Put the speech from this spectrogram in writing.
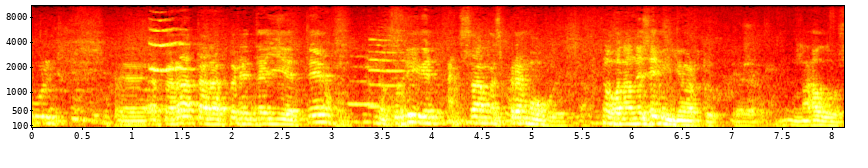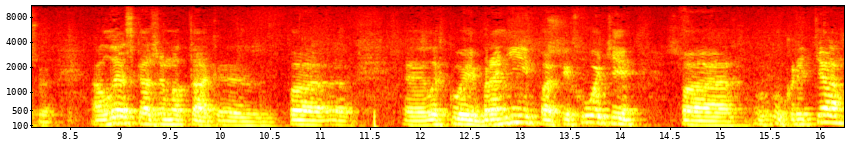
пульт е, оператора передає те, ну, куди він саме спрямовується. Ну, вона не замінює арту, я наголошую. Але, скажімо так, е, по легкої броні, по піхоті, по укриттям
